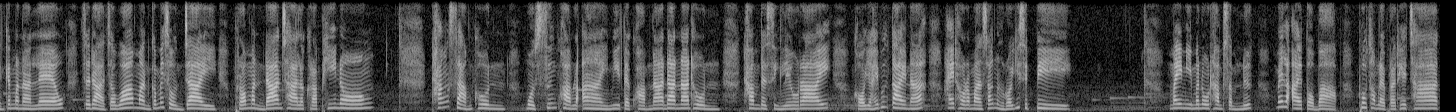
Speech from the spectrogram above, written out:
นกันมานานแล้ว จะด่าจะว่ามันก็ไม่สนใจ เพราะมันด้านชาแล้วครับพี่น้อง ทั้งสามคนหมดซึ่งความละอายมีแต่ความหน้าด้านหน้าทนทำแต่สิ่งเลวร้าย ขออย่าให้เพิ่งตายนะ ให้ทรมานสัก 120 ปี ไม่มีมโนธรรมสำนึก ไม่ละอายต่อบาป พวกทำลายประเทศชาติ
